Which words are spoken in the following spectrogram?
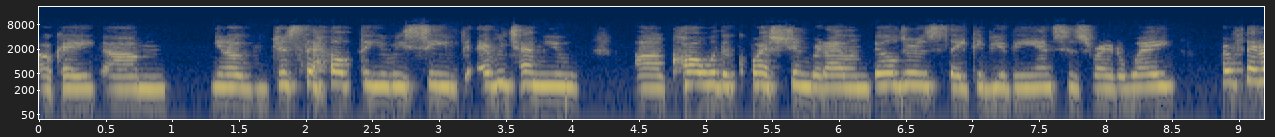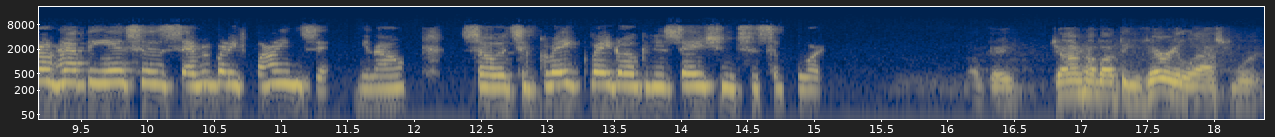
Okay, um, you know just the help that you received every time you uh, call with a question. Rhode Island Builders, they give you the answers right away or if they don't have the answers, everybody finds it, you know? So it's a great, great organization to support. Okay. John, how about the very last word?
